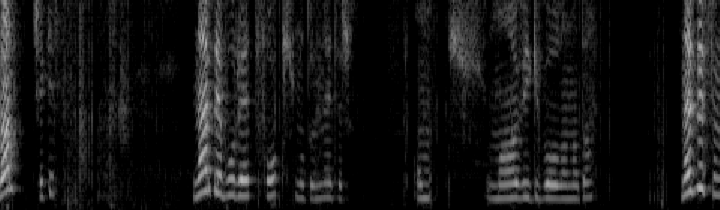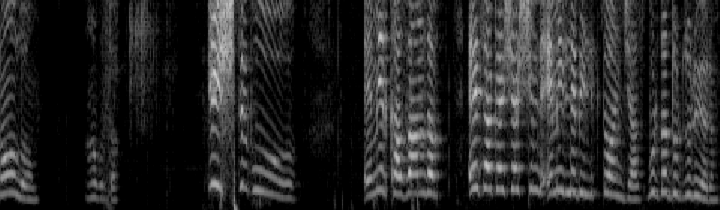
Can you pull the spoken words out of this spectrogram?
Lan çekil. Nerede bu Red Fox mudur nedir? O mavi gibi olan adam. Neredesin oğlum? Aha burada. İşte bu. Emir kazandım. Evet arkadaşlar şimdi Emir'le birlikte oynayacağız. Burada durduruyorum.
